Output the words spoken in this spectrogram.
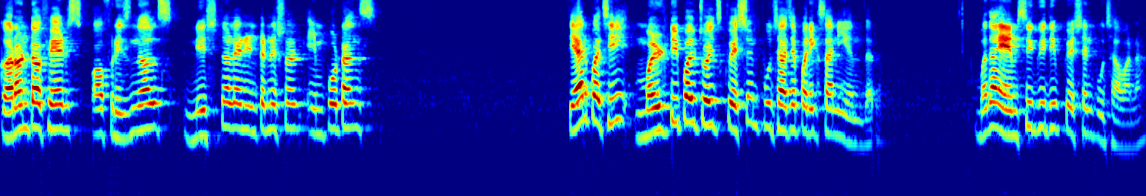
current affairs of regionals national and international importance ત્યાર પછી મલ્ટિપલ ચોઇસ ક્વેશ્ચન પૂછાશે પરીક્ષાની અંદર. બધા એમસીક્યુથી ક્વેશ્ચન પૂછાવાના.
